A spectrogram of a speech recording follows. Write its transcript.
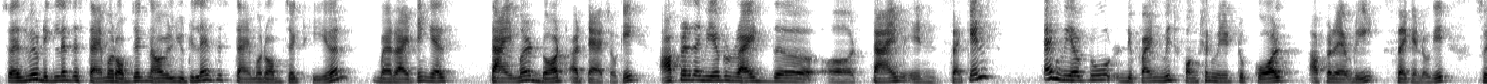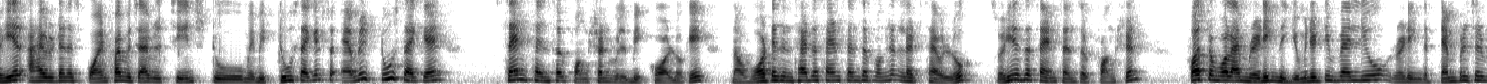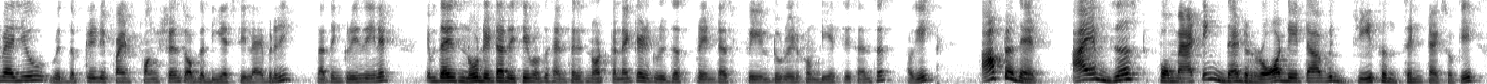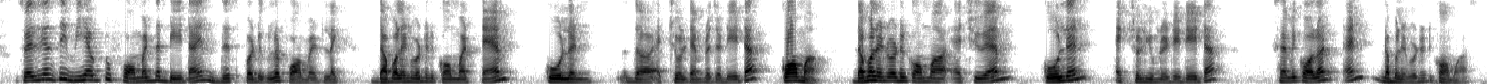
so as we have declared this timer object, now we'll utilize this timer object here by writing as timer dot attach. Okay. After that, we have to write the uh, time in seconds and we have to define which function we need to call after every second. Okay. So here I have written as 0.5, which I will change to maybe two seconds. So every two second send sensor function will be called. Okay. Now what is inside the send sensor function? Let's have a look. So here's the send sensor function First of all, I'm reading the humidity value, reading the temperature value with the predefined functions of the DHT library, nothing crazy in it. If there is no data received of the sensor is not connected, it will just print as failed to read from DHT sensor. Okay. After that, I am just formatting that raw data with JSON syntax. Okay. So as you can see, we have to format the data in this particular format like double inverted comma temp colon the actual temperature data comma double inverted comma HUM colon actual humidity data semicolon and double inverted commas.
